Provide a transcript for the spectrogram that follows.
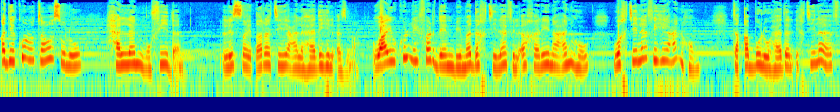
قد يكون التواصل حلا مفيدا. للسيطرة على هذه الأزمة وعي كل فرد بمدى اختلاف الآخرين عنه واختلافه عنهم تقبل هذا الاختلاف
